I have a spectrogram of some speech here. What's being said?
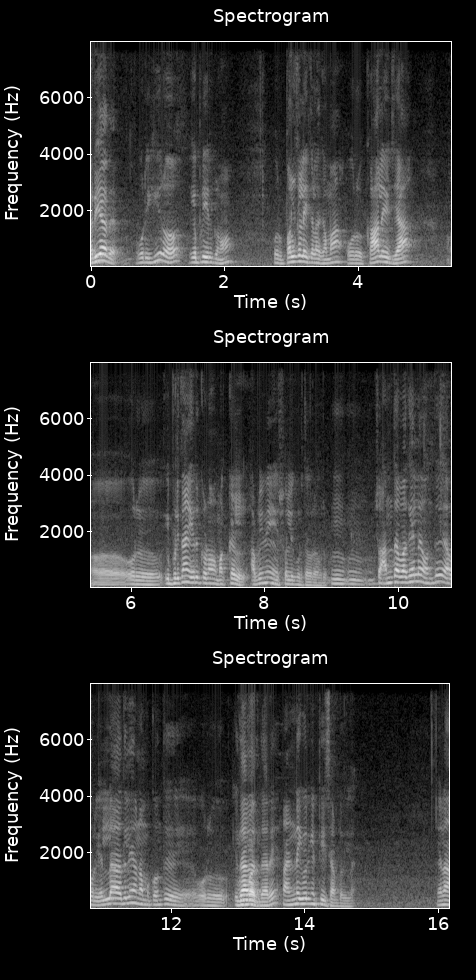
மரியாதை. ஒரு ஹீரோ எப்படி இருக்கணும்? ஒரு பல்கலைக்கழகமாக ஒரு காலேஜா ஒரு இப்படி தான் இருக்கணும் மக்கள் அப்படின்னு சொல்லி கொடுத்தவர் அவர். ஸோ அந்த வகையில் வந்து அவர் எல்லா இதுலேயும் நமக்கு வந்து ஒரு இதாக இருந்தார். நான் இன்னைக்கு வரைக்கும் டீ சாப்பிட்டதில்ல. ஏன்னா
